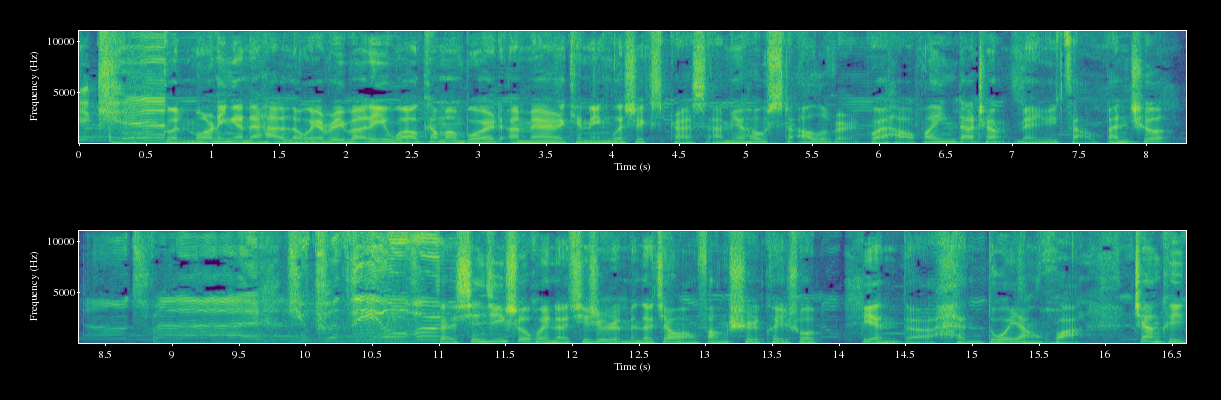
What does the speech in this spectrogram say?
You kill. Good morning and hello everybody. Welcome on board American English Express. I'm your host Oliver. 各位好，欢迎搭乘美语早班车。 I'll try. You put the over. 在现今社会呢，其实人们的交往方式可以说变得很多样化， 这样可以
